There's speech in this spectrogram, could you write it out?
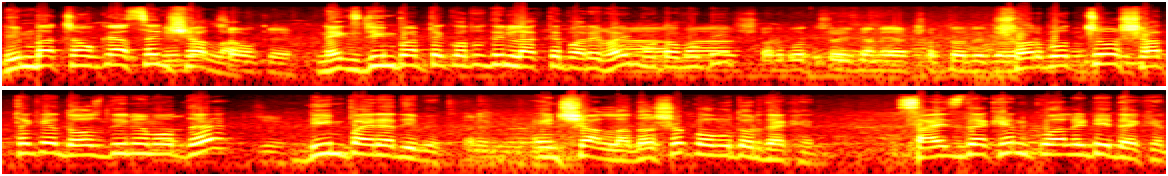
ডিম বাচ্চা ওকে আছে ইনশাআল্লাহ। নেক্সট ডিম পারতে কতদিন লাগতে পারে ভাই মোটামুটি? সর্বোচ্চ এখানে এক সপ্তাহ সর্বোচ্চ সাত থেকে দশ দিনের মধ্যে ডিম পায়রা দিবেন। ইনশাআল্লাহ। দর্শক কবুতর দেখেন। সাইজ দেখেন কোয়ালিটি দেখেন।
